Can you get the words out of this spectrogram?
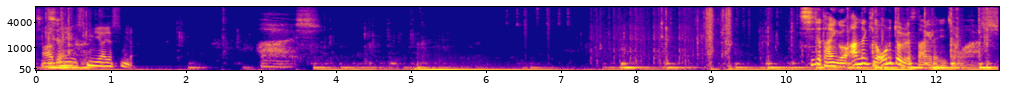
진짜. 아군이 승리하였습니다. 아씨. 진짜 다행인 거, 앉는 키가 오른쪽이라서 다행이다, 진짜. 와, 씨.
